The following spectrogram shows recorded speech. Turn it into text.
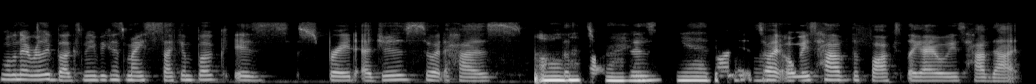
Well, then it really bugs me because my second book is sprayed edges, so it has Oh, The that's right. Yeah. on it. So I always have the fox. Like I always have that.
